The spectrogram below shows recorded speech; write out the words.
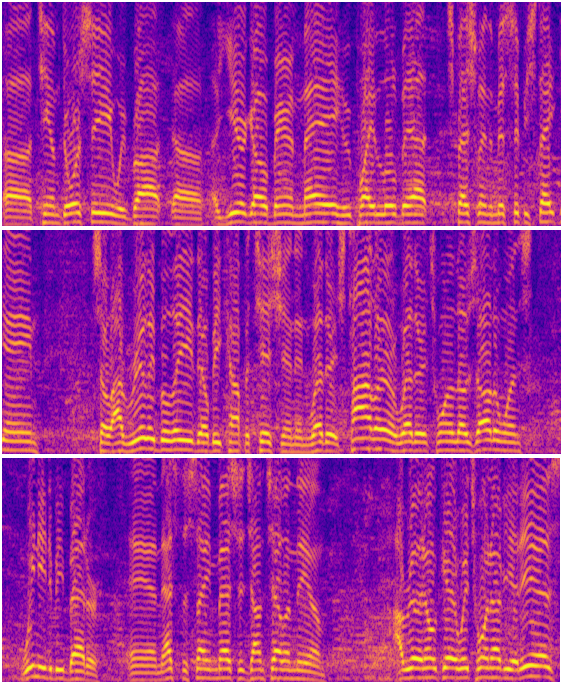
uh, Tim Dorsey. We brought uh, a year ago Baron May, who played a little bit, especially in the Mississippi State game. So I really believe there'll be competition, and whether it's Tyler or whether it's one of those other ones, we need to be better. And that's the same message I'm telling them. I really don't care which one of you it is,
